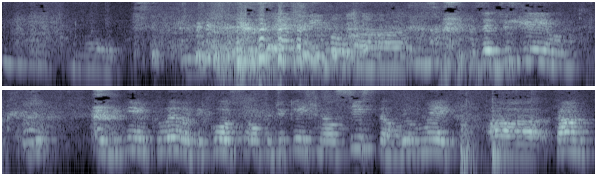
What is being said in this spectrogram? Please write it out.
no. people uh, that became that became clever because of educational system will make uh, coun-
